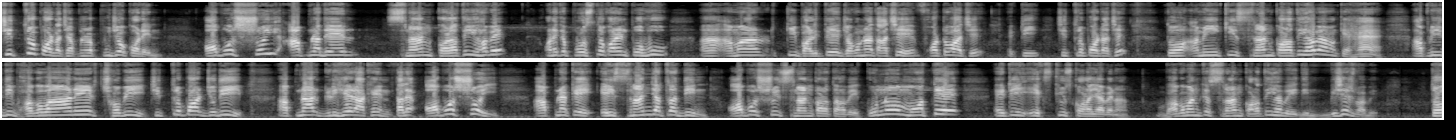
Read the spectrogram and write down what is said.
চিত্রপট আছে, আপনারা পুজো করেন, অবশ্যই আপনাদের স্নান করাতেই হবে। অনেকে প্রশ্ন করেন, প্রভু আমার কি বাড়িতে জগন্নাথ আছে ফটো আছে, একটি চিত্রপট আছে, তো আমি কি স্নান করাতেই হবে আমাকে? হ্যাঁ। আপনি যদি ভগবানের ছবি, চিত্রপট যদি আপনার গৃহে রাখেন, তাহলে অবশ্যই আপনাকে এই স্নানযাত্রার দিন অবশ্যই স্নান করাতে হবে। কোনো মতে এটি এক্সকিউজ করা যাবে না। ভগবানকে স্নান করাতেই হবে এই দিন, বিশেষভাবে। তো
